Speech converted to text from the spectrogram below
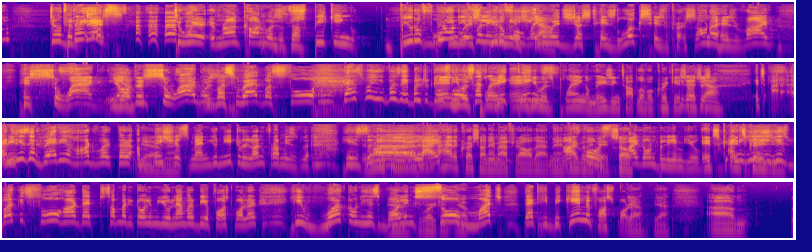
To to this. this, to where Imran Khan was speaking beautiful English, Beautiful English, yeah. language, just his looks, his persona, his vibe, his swag. Yo, Yeah. the swag was. was swag was so. That's why he was able to do and so he was such playing, big and things. he was playing amazing top level cricket. So it's just, yeah. it's. I, I and mean, he's a very hard worker, man. ambitious man. You need to learn from his his Imran uh, Khan, I, had, I- life. I had a crush on him after all that, man. of I really course, did. So I don't blame you. It's- and it's he, crazy. His work is so hard that somebody told him you'll never be a fast bowler. He worked on his bowling it, so yep. much that he became a fast bowler. Yeah, yeah. Um,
